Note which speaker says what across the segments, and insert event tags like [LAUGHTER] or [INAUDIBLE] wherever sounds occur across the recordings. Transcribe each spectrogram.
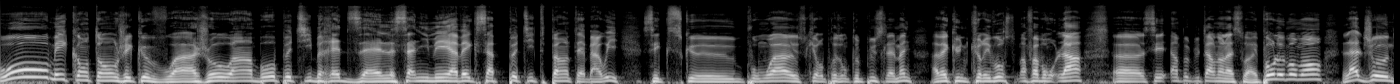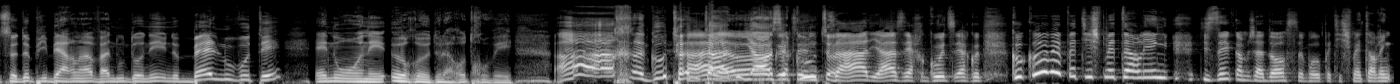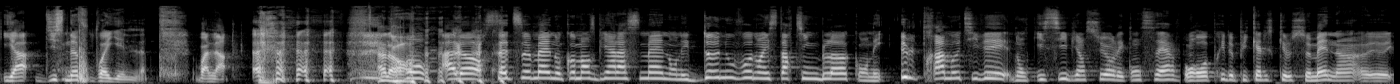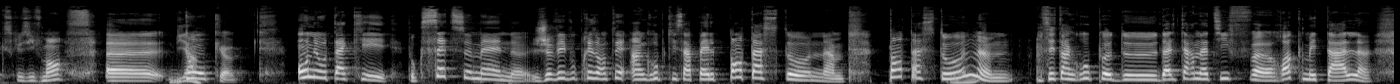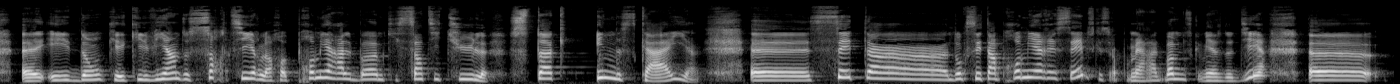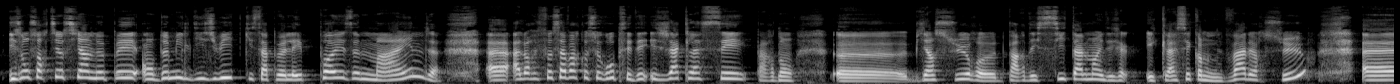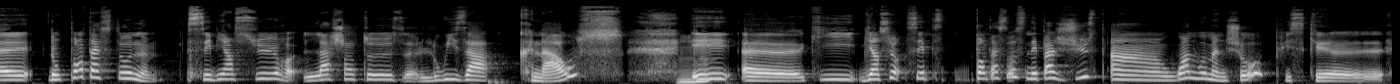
Speaker 1: Oh, mais qu'entends j'ai que vois Jo, un beau petit bretzel s'animer avec sa petite pinte. Eh ben oui, c'est ce que, pour moi, ce qui représente le plus l'Allemagne, avec une currywurst. Enfin bon, là, euh, c'est un peu plus tard dans la soirée. Pour le moment, la Jones, depuis Berlin, va nous donner une belle nouveauté. Et nous, on est heureux de la retrouver. Ah, guten Tag, ja, sehr
Speaker 2: guten
Speaker 1: gut.
Speaker 2: Tag, ja, sehr gut, sehr gut. Coucou mes petits Schmetterling. Tu sais, comme j'adore ce mot petit Schmetterling, il y a 19 voyelles. Voilà. [LAUGHS]
Speaker 1: Alors.
Speaker 2: Bon, alors, cette semaine, on commence bien la semaine. On est de nouveau dans les starting blocks. On est ultra motivés. Donc ici, bien sûr, les concerts ont repris depuis quelques semaines, hein, euh, exclusivement. Euh,
Speaker 1: Bien.
Speaker 2: Donc, on est au taquet. Donc cette semaine, je vais vous présenter un groupe qui s'appelle Pentastone. Pentastone. C'est un groupe de d'alternatif euh, rock metal euh, et donc euh, qu'il vient de sortir leur premier album qui s'intitule Stuck in the Sky. Euh, c'est un donc c'est un premier essai puisque c'est leur premier album, ce que je viens de dire. Euh, ils ont sorti aussi un EP en 2018 qui s'appelait Poison Mind. Euh, alors il faut savoir que ce groupe s'est déjà classé, pardon, euh, bien sûr euh, par des sites allemands, est classé comme une valeur sûre. Euh, donc Pentastone, c'est bien sûr la chanteuse Louisa Knaus et euh, qui, bien sûr, c'est Pentastone, ce n'est pas juste un one-woman show, puisque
